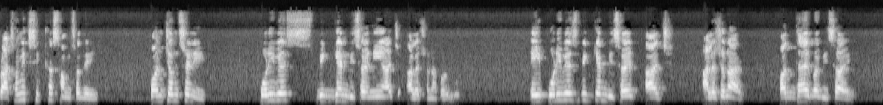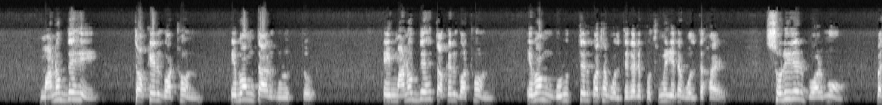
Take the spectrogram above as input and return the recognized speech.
প্রাথমিক শিক্ষা সংসদে পঞ্চম শ্রেণির পরিবেশ বিজ্ঞান বিষয় নিয়ে আজ আলোচনা করব। এই পরিবেশ বিজ্ঞান বিষয়ের আজ আলোচনার অধ্যায় বা বিষয় মানবদেহে ত্বকের গঠন এবং তার গুরুত্ব। এই মানবদেহে ত্বকের গঠন এবং গুরুত্বের কথা বলতে গেলে প্রথমে যেটা বলতে হয়, শরীরের বর্ম বা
